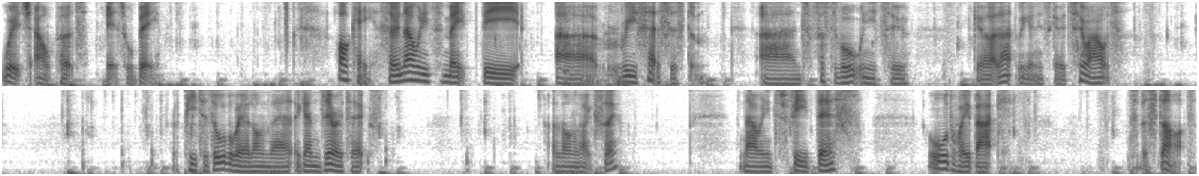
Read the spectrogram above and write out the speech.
which output it will be. Okay, so now we need to make the uh, reset system. And first of all, we need to go like that. We're need to go two out. Repeaters all the way along there. Again, zero ticks. Along like so. Now we need to feed this all the way back to the start.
